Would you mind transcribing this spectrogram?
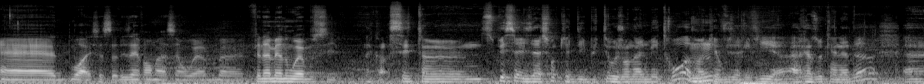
euh, ouais, c'est ça, des informations web. Phénomène web aussi. D'accord. C'est un- une spécialisation qui a débuté au Journal Métro avant Mhm. que vous arriviez à, Radio-Canada. Euh,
